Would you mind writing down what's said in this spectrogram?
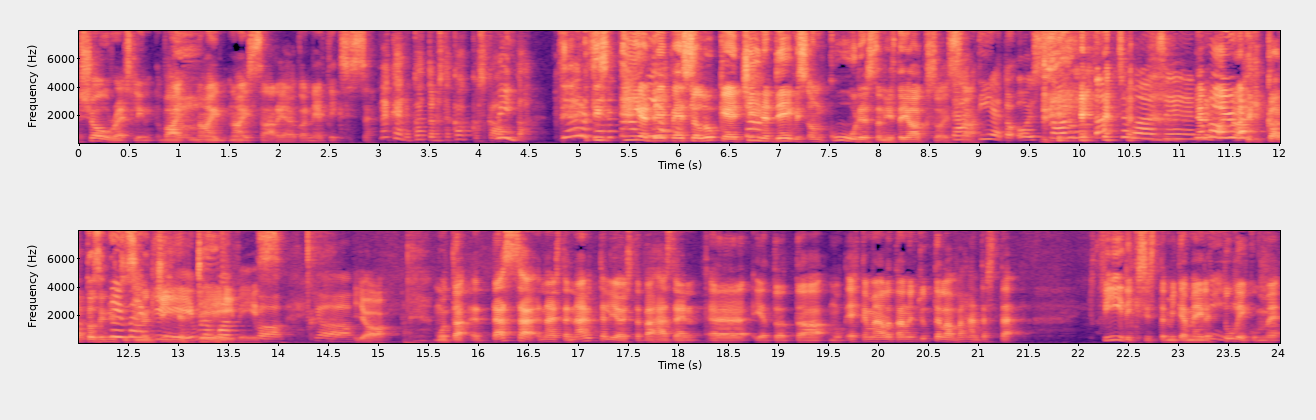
show wrestling vai nai, naissarja, joka on Netflixissä. Mä käyn nyt katsonut sitä kakkoskautta. Niin. Siis IMDBssä lukee, että Gina Davis on kuudessa niistä jaksoissa. Tämä tieto olisi saanut mut katsomaan sen. Ja mä ainakin katsoisin nyt, että on mäkin, Gina Davis. pakko. Joo. Joo. Mutta äh, tässä näistä näyttelijöistä vähän sen, äh, ja tota, mutta ehkä me aletaan nyt jutella vähän tästä fiiliksistä, mikä meille Niin. tuli, kun me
